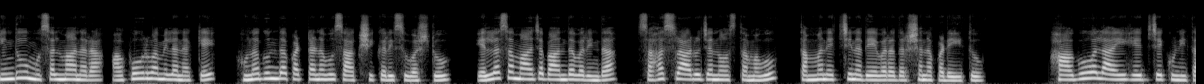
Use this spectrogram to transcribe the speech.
ಹಿಂದೂ ಮುಸಲ್ಮಾನರ ಅಪೂರ್ವ ಮಿಲನಕ್ಕೆ ಹುನಗುಂದ ಪಟ್ಟಣವು ಸಾಕ್ಷೀಕರಿಸುವಷ್ಟು ಎಲ್ಲ ಸಮಾಜ ಬಾಂಧವರಿಂದ ಸಹಸ್ರಾರು ಜನೋಸ್ತಮವು ತಮ್ಮ ನೆಚ್ಚಿನ ದೇವರ ದರ್ಶನ ಪಡೆಯಿತು. ಹಾಗೂ ಅಲಾಯಿ ಹೆಜ್ಜೆ ಕುಣಿತ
